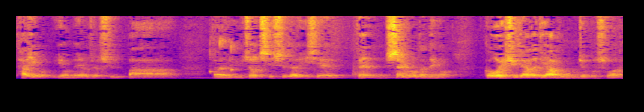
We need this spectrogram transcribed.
它有有没有就是把呃宇宙骑士的一些更深入的内容，狗尾续貂的第二部我们就不说了，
